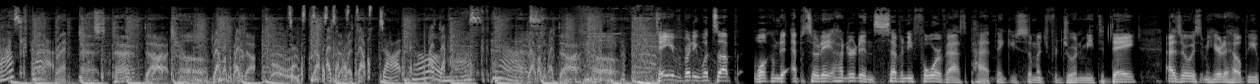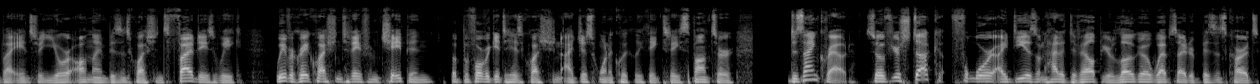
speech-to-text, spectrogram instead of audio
ask, Pat. AskPat.com. Dot com. Ask Pat. Dot com. Hey, everybody, what's up? Welcome to episode 874 of Ask Pat. Thank you so much for joining me today. As always, I'm here to help you by answering your online business questions five days a week. We have a great question today from Chapin, but before we get to his question, I just want to quickly thank today's sponsor, Design Crowd. So if you're stuck for ideas on how to develop your logo, website, or business cards,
